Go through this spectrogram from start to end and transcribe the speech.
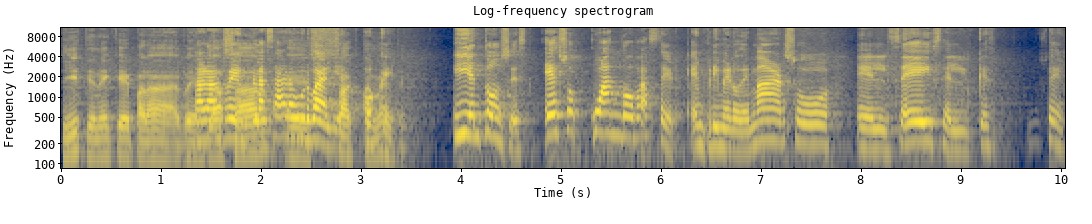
Sí, tiene que para reemplazar, para reemplazar a Urbalia. Exactamente. Y entonces, ¿eso cuándo va a ser? ¿En primero de marzo? ¿El 6? ¿El qué? No sé.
